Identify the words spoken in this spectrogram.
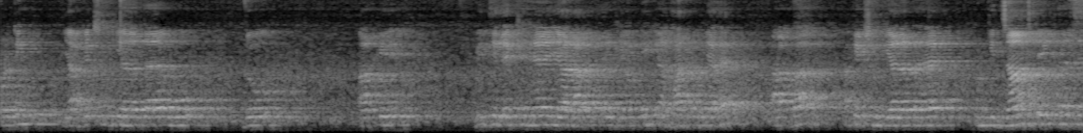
ऑडिटिंग या अकेक्शन किया जाता है, वो जो आपके वित्तीय लेखे हैं या लागत लेखे उनके आधार पर क्या है, आपका अकेक्शन किया जाता है। उनकी जाँच एक तरह से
